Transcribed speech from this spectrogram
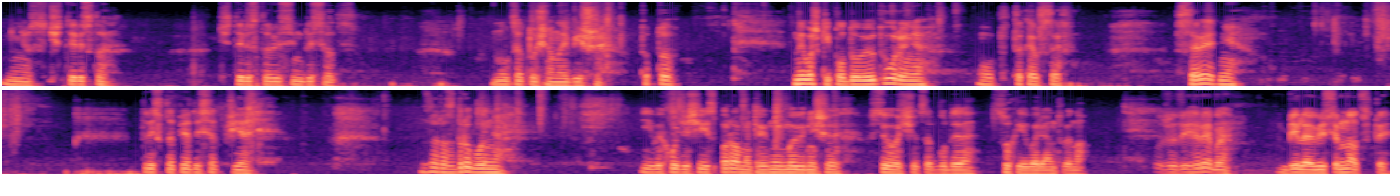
Ні, 400, 480. Ну, це точно найбільше. Тобто неважкі плодові утворення. От таке все середнє. 355. Зараз дроблення. І виходячи із параметрів, ну ймовірніше всього, що це буде сухий варіант вина. Отже, зі греби біля 18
